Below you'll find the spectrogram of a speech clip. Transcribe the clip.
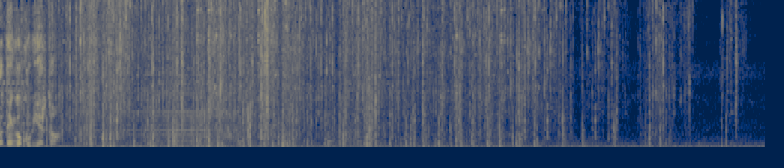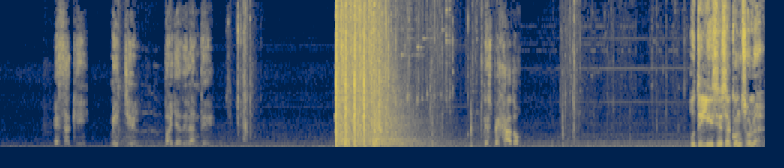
Lo tengo cubierto. Es aquí. Mitchell, vaya adelante. Despejado. Utilice esa consola.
